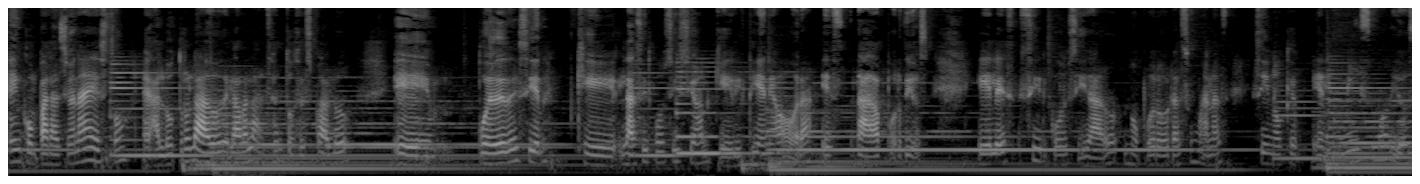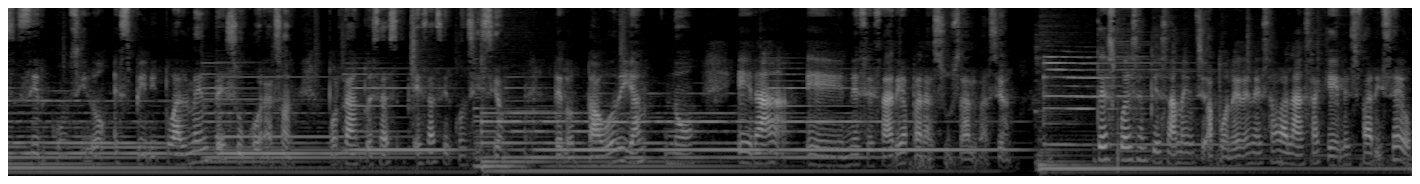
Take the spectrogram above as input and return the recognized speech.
En comparación a esto, al otro lado de la balanza, entonces Pablo eh, puede decir que la circuncisión que él tiene ahora es dada por Dios. Él es circuncidado no por obras humanas, sino que el mismo Dios circuncidó espiritualmente su corazón. Por tanto, esa, esa circuncisión del octavo día no era eh, necesaria para su salvación. Después empieza a, a poner en esa balanza que él es fariseo.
